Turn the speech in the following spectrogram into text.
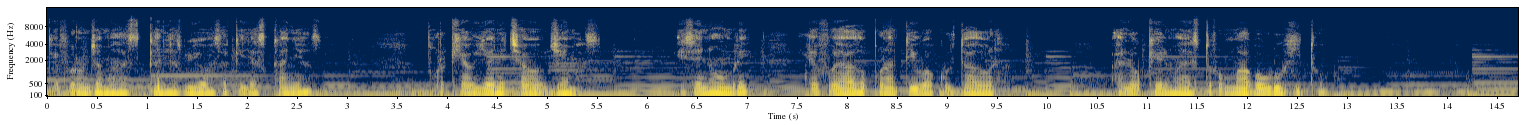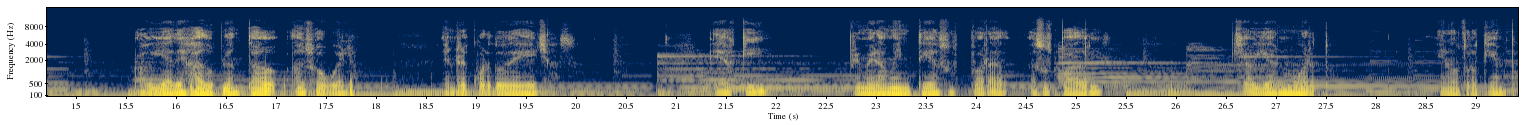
que fueron llamadas cañas vivas aquellas cañas porque habían echado yemas. Ese nombre le fue dado por antigua ocultadora, a lo que el maestro mago brujito había dejado plantado a su abuela en recuerdo de ellas. He aquí, primeramente a sus, a sus padres que habían muerto en otro tiempo.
